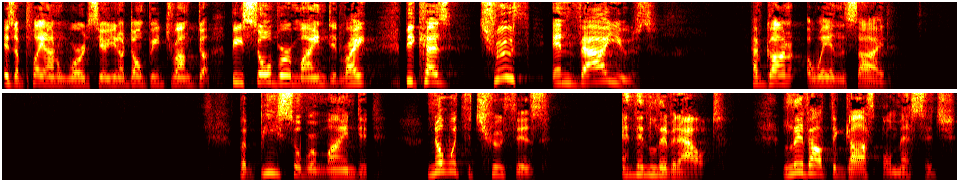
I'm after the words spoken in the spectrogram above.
is a play on words here. You know, don't be drunk, don't, be sober minded, right? Because truth and values have gone away in the side. But be sober minded Know what the truth is and then live it out. Live out the gospel message.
